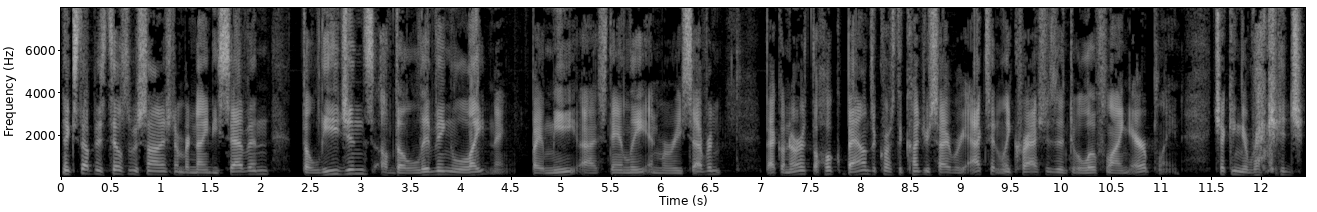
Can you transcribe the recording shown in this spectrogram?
Next up is Tales of Astonish number ninety seven, "The Legions of the Living Lightning" by me, uh, Stan Lee, and Marie Severin. Back on Earth, the Hulk bounds across the countryside where he accidentally crashes into a low flying airplane. Checking the wreckage,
